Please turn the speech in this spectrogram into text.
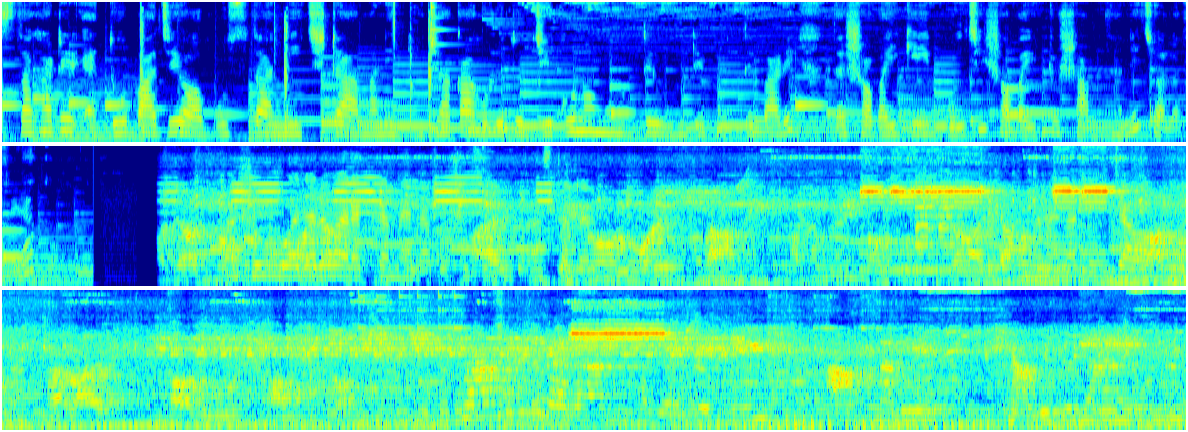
রাস্তাঘাটের এত বাজে অবস্থা নিচটা মানে দু চাকা হলে তো যে কোনো মুহূর্তে উল্টে পড়তে পারে। তা সবাইকেই বলছি সবাই একটু সাবধানে চলাফেরা করো। আর বাজারেও আর একটা মেলা বসেছে রাস্তাটার মেলাতেই যাওয়া হলো না। আপনাদের স্বাগত জানানোর জন্য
